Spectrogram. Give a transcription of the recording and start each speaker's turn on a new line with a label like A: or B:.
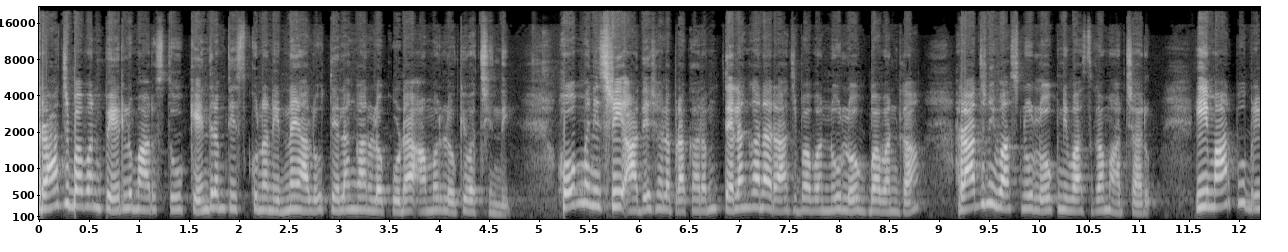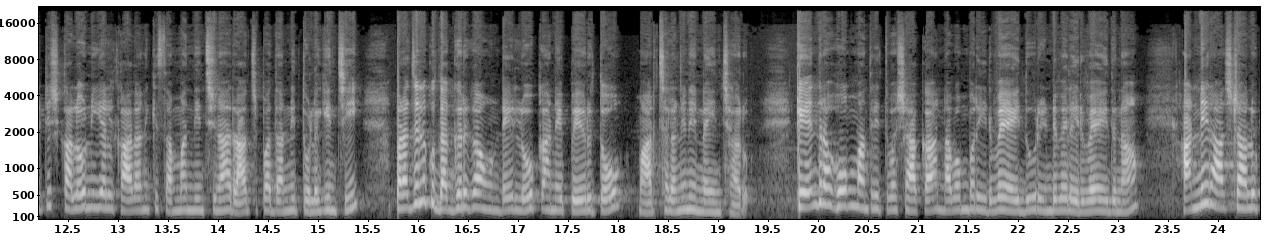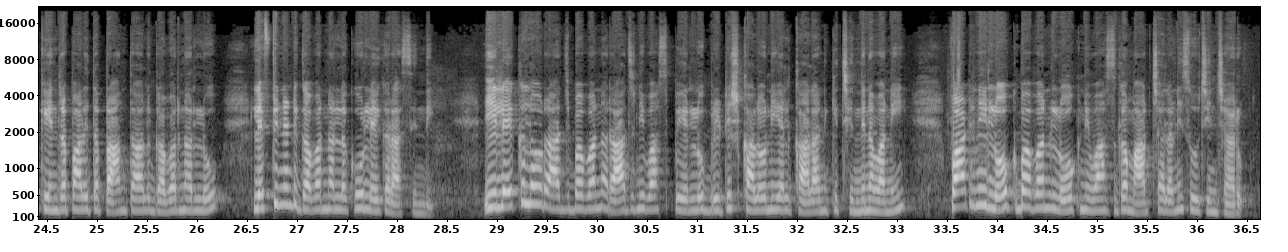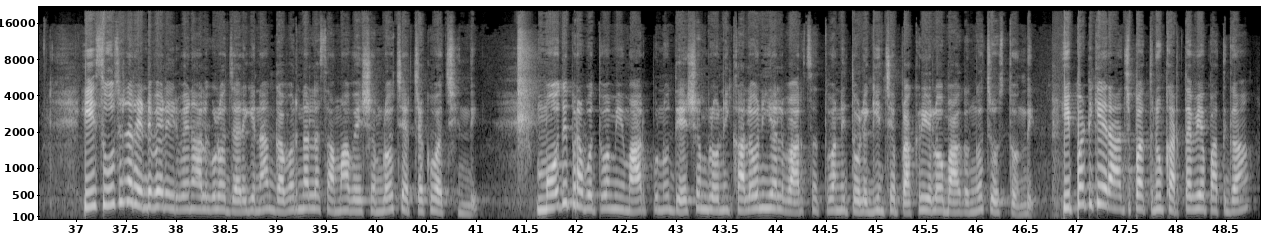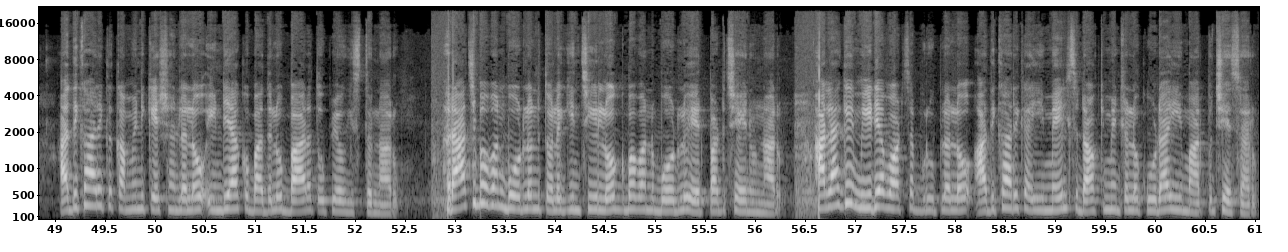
A: రాజ్భవన్ పేర్లు మారుస్తూ కేంద్రం తీసుకున్న నిర్ణయాలు తెలంగాణలో కూడా అమలులోకి వచ్చింది. హోమ్ మినిస్ట్రీ ఆదేశాల ప్రకారం తెలంగాణ రాజ్భవన్ను లోక్ భవన్గా రాజ్నివాస్ను లోక్ నివాస్గా మార్చారు. ఈ మార్పు బ్రిటిష్ కలోనియల్ కాలానికి సంబంధించిన రాజ్పదాన్ని తొలగించి ప్రజలకు దగ్గరగా ఉండే లోక్ అనే పేరుతో మార్చాలని నిర్ణయించారు. కేంద్ర హోం మంత్రిత్వ శాఖ నవంబర్ ఇరవై ఐదు రెండు వేల ఇరవై ఐదున అన్ని రాష్ట్రాలు కేంద్రపాలిత ప్రాంతాలు గవర్నర్లు లెఫ్టినెంట్ గవర్నర్లకు లేఖ రాసింది. ఈ లేఖలో రాజ్భవన్ రాజ్ నివాస్ పేర్లు బ్రిటిష్ కలోనియల్ కాలానికి చెందినవని వాటిని లోక్ భవన్ లోక్ నివాస్గా మార్చాలని సూచించారు. ఈ సూచన రెండు వేల ఇరవై నాలుగులో జరిగిన గవర్నర్ల సమావేశంలో చర్చకు వచ్చింది. మోదీ ప్రభుత్వం ఈ మార్పును దేశంలోని కలోనియల్ వారసత్వాన్ని తొలగించే ప్రక్రియలో భాగంగా చూస్తోంది. ఇప్పటికే రాజ్పథ్ను కర్తవ్యపథ్గా అధికారిక కమ్యూనికేషన్లలో ఇండియాకు బదులు భారత్ ఉపయోగిస్తున్నారు. రాజ్భవన్ బోర్డులను తొలగించి లోక్ భవన్ బోర్డులు ఏర్పాటు చేయనున్నారు. అలాగే మీడియా వాట్సాప్ గ్రూపులలో అధికారిక ఈమెయిల్స్ డాక్యుమెంట్లలో కూడా ఈ మార్పు చేశారు.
